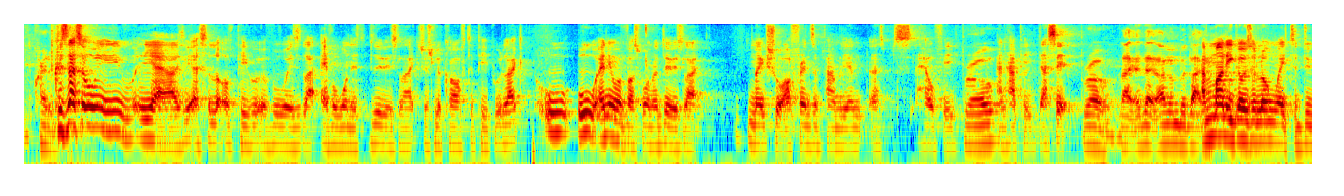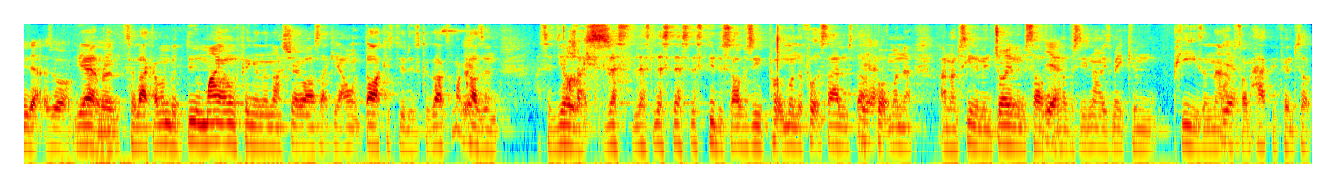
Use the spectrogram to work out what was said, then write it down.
incredible. Because that's all you, yeah. I that's a lot of people have always like ever wanted to do is like just look after people. Like all, all any of us want to do is like make sure our friends and family are are uh, healthy Bro, and happy. That's it. bro, like I remember like And money goes a long way to do that as well. Yeah, I man. mean, So like, I remember doing my own thing, and then I showed. I was like, yeah, I want Darkest to do this because that's my Yeah. cousin. I said, yo, like, let's let's let's let's let's do this. So obviously, put him on the foot side and stuff. Yeah. Put him on the, and I'm seeing him enjoying himself. Yeah. And obviously now he's making peas and that. Yeah. So I'm happy for him. So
